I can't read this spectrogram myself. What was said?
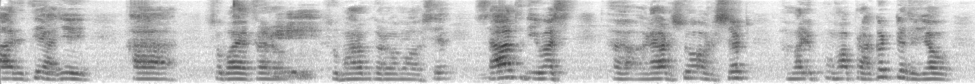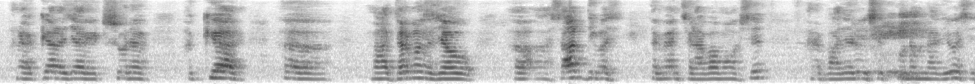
આ રીતે આજે આ શોભાયાત્રાનો શુભારંભ કરવામાં આવશે. સાત દિવસ અઢારસો અડસઠ અમારી ઉમા પ્રાગટ્ય ધજાઓ અને અગિયાર હજાર એકસો ને અગિયાર માધર્મ ધજાઓ સાત દિવસ દરમિયાન ચડાવવામાં આવશે અને ભાદરવી સુદ પૂનમના દિવસે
